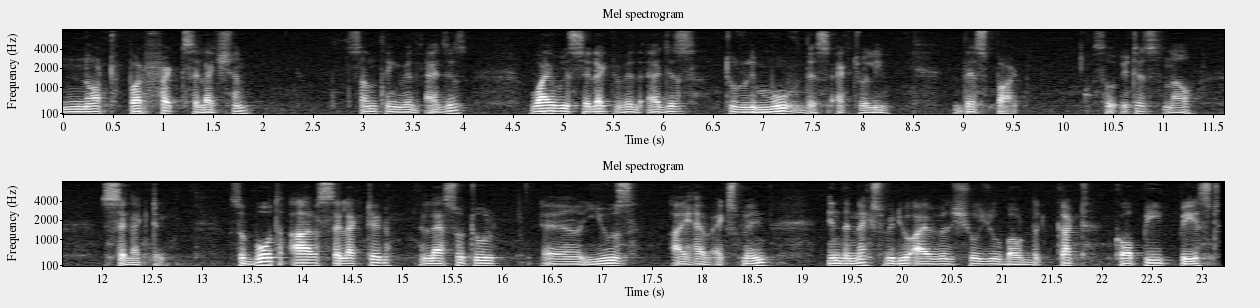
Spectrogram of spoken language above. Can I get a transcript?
Not perfect selection. Something with edges. Why we select with edges to remove this actually this part. So it is now selected. So both are selected. Lasso tool uh, use I have explained. In the next video I will show you about the cut copy paste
